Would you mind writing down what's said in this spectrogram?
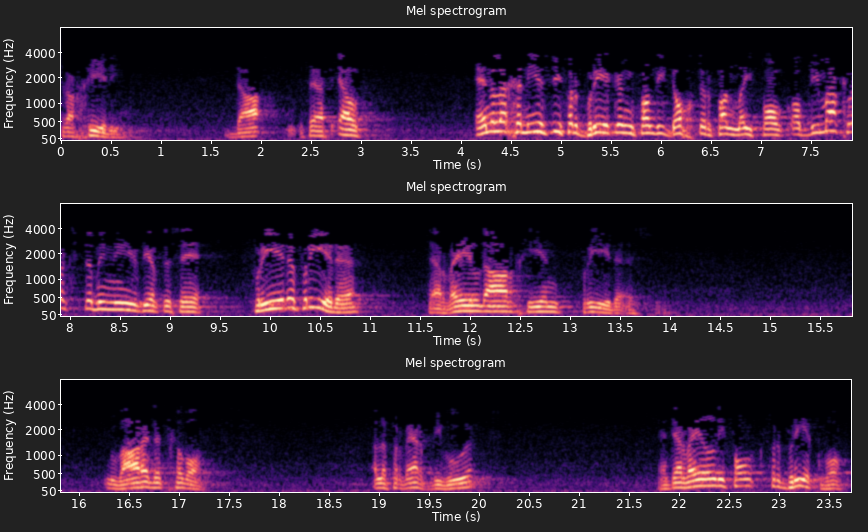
tragedie. Daar vers 11 En hulle genees die verbreeking van die dogter van my volk op die maklikste manier deur te sê vrede vrede terwyl daar geen vrede is nie. En waar het dit geword? Hulle verwerp die woord. En terwyl die volk verbreek word,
